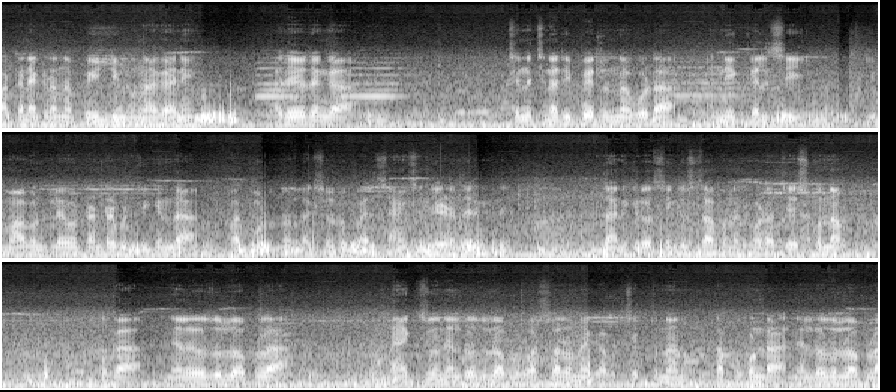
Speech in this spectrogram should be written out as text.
పక్కన ఎక్కడన్నా పెయింటింగ్ ఉన్నా కానీ అదేవిధంగా చిన్న చిన్న రిపేర్లు ఉన్నా కూడా అన్నీ కలిసి ఈ మాగుంట లేఅవుట్ అండర్ బ్రిడ్జి కింద పదమూడున్నర లక్షల రూపాయలు శాంక్షన్ చేయడం జరిగింది. దానికి ఈరోజు శంకుస్థాపన కూడా చేసుకున్నాం. ఒక నెల రోజుల లోపల మ్యాక్సిమం నెల రోజుల లోపల వర్షాలు ఉన్నాయి కాబట్టి చెప్తున్నాను. తప్పకుండా నెల రోజుల లోపల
